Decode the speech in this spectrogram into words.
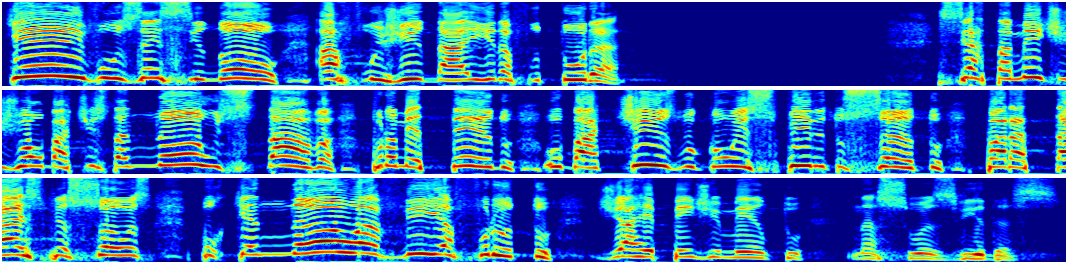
quem vos ensinou a fugir da ira futura? Certamente João Batista não estava prometendo o batismo com o Espírito Santo para tais pessoas, porque não havia fruto de arrependimento nas suas vidas.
